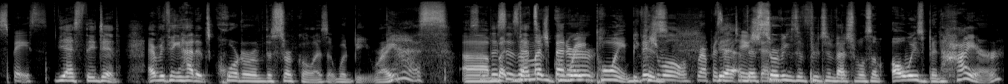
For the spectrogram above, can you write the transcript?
space. Yes, they did. Everything had its quarter of the circle, as it would be, right? Yes. Uh, so this is a much better great point because visual the, representation. the servings of fruits and vegetables have always been higher.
